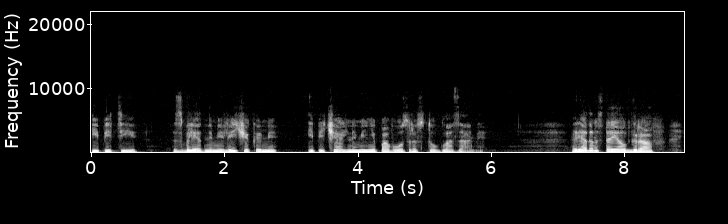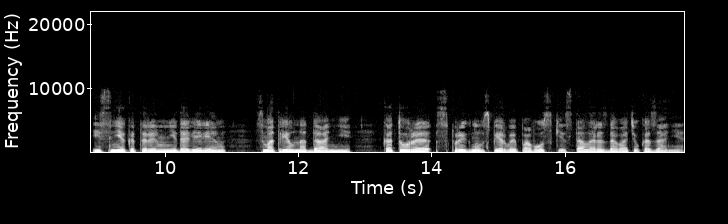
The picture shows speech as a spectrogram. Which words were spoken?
и пяти, с бледными личиками и печальными не по возрасту глазами. Рядом стоял граф и с некоторым недоверием смотрел на Данни, которая, спрыгнув с первой повозки, стала раздавать указания.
